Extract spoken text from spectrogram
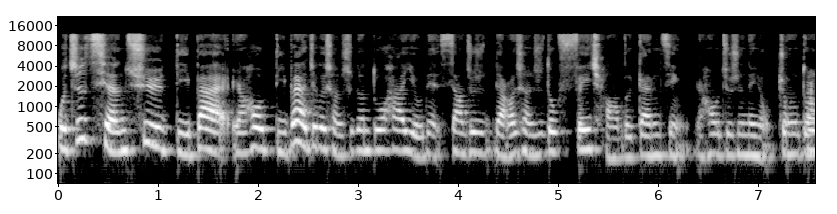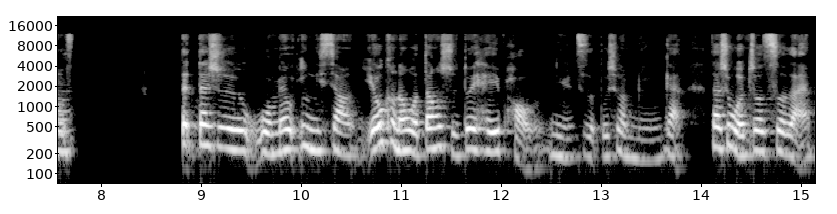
我之前去迪拜，然后迪拜这个城市跟多哈有点像，就是两个城市都非常的干净，然后就是那种中东但但是我没有印象，也有可能我当时对黑袍女子不是很敏感，但是我这次来，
